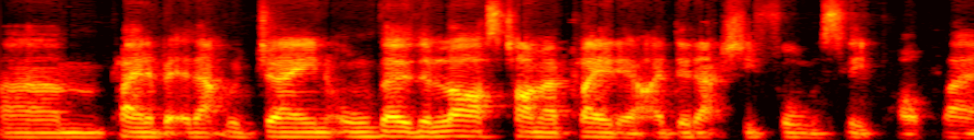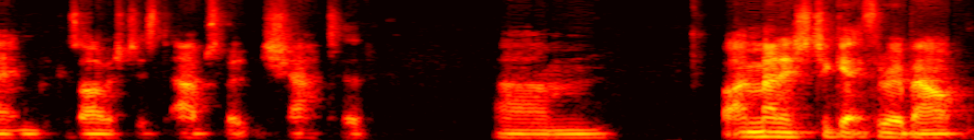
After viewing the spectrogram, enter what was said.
um, playing a bit of that with Jane. Although the last time I played it, I did actually fall asleep while playing because I was just absolutely shattered. Um, but I managed to get through about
